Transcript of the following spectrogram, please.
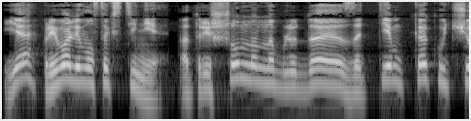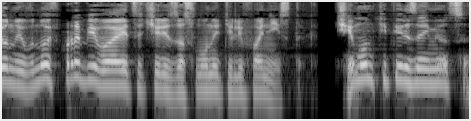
Я приваливался к стене, отрешенно наблюдая за тем, как ученый вновь пробивается через заслоны телефонисток. Чем он теперь займется?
